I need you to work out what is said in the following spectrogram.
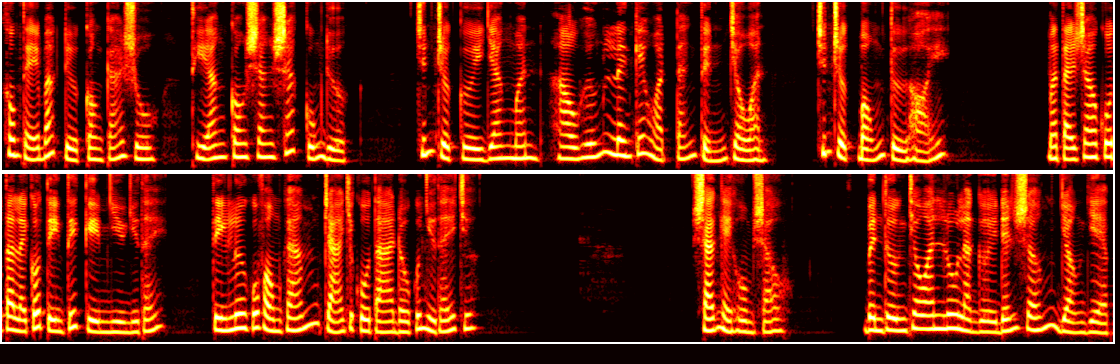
Không thể bắt được con cá rô thì ăn con săn sát cũng được. Chính trực cười gian manh, hào hứng lên kế hoạch tán tỉnh Châu Anh. Chính trực bỗng tự hỏi mà tại sao cô ta lại có tiền tiết kiệm nhiều như thế Tiền lương của phòng khám trả cho cô ta đâu có như thế chứ Sáng ngày hôm sau Bình thường Châu Anh luôn là người đến sớm dọn dẹp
